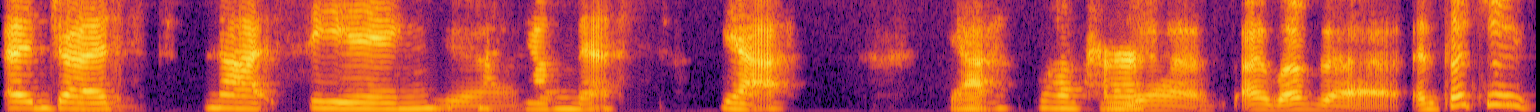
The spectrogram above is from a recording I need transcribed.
and just not seeing yeah. youngness. Yeah. Yeah. Love her. Yes. I love that. And such a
